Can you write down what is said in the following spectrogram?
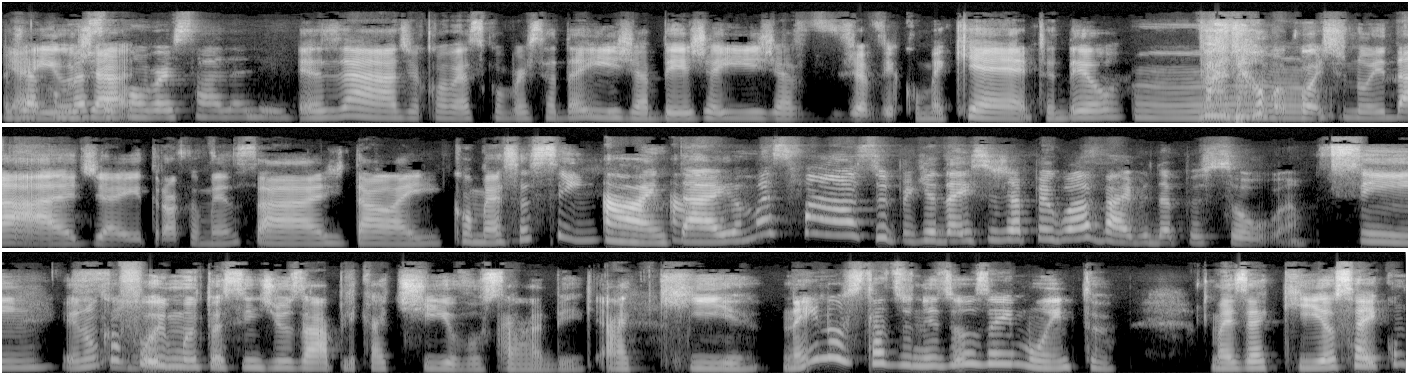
E já aí começa já. a conversar dali. Exato, já começa a conversar daí, já beija aí, já, já vê como é que é, entendeu? Pra dar uma Hum. continuidade, aí troca mensagem e tal. Aí começa assim. Ah, então aí é mais fácil, porque daí você já pegou a vibe da pessoa. Sim, eu nunca Sim. fui muito assim de usar aplicativo, sabe? Aqui, nem nos Estados Unidos eu usei muito, mas aqui eu saí com,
